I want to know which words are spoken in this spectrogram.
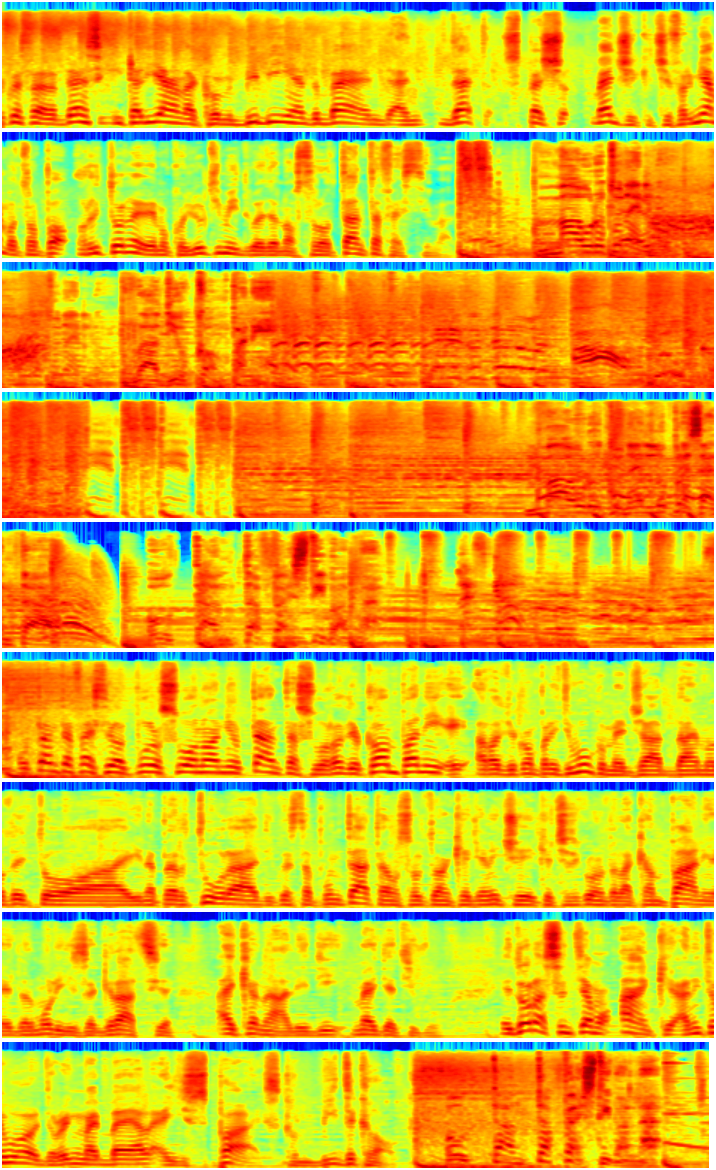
Produzione questa la dance italiana con BB and the Band and That Special Magic. Ci fermiamo, tra un po' ritorneremo con gli ultimi due del nostro 80 Festival. Mauro Tonello, Mauro Tonello, Radio Company. Mauro Tonello presenta 80 Festival. Let's go! 80 Festival puro suono anni 80 su Radio Company e a Radio Company TV, come già abbiamo detto in apertura di questa puntata, un saluto anche agli amici che ci seguono dalla Campania e dal Molise, grazie ai canali di Media TV. Ed ora sentiamo anche Anita World, Ring My Bell e gli Sparks con Beat the Clock. 80 Festival!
